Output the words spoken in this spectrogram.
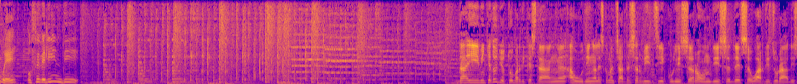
Uè, o fevelin di... Dai 22 di ottobre di quest'anno a Udin alle scominciate il servizi culis rondis des guardis giuradis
